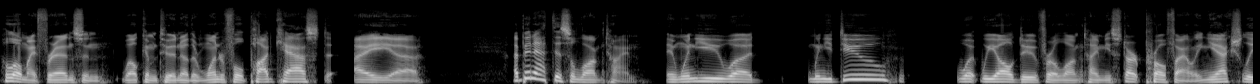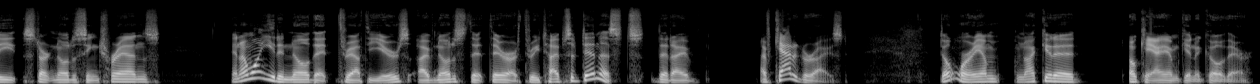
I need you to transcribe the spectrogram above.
Hello, my friends, and welcome to another wonderful podcast. I uh, I've been at this a long time, and when you uh, when you do what we all do for a long time, you start profiling. You actually start noticing trends, and I want you to know that throughout the years, I've noticed that there are three types of dentists that I've I've categorized. Don't worry, I'm I'm not gonna. Okay, I am gonna go there.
